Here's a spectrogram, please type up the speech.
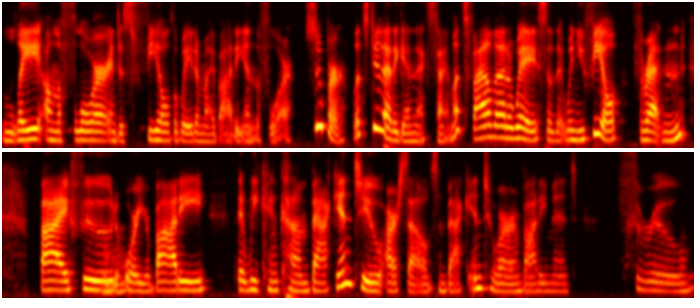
lay on the floor and just feel the weight of my body in the floor. Super. Let's do that again next time. Let's file that away so that when you feel threatened by food mm-hmm. or your body, that we can come back into ourselves and back into our embodiment through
